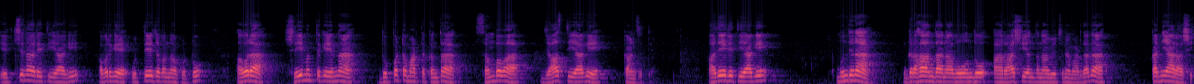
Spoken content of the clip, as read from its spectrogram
ಹೆಚ್ಚಿನ ರೀತಿಯಾಗಿ ಅವರಿಗೆ ಉತ್ತೇಜವನ್ನು ಕೊಟ್ಟು ಅವರ ಶ್ರೀಮಂತಿಕೆಯನ್ನು ದುಪ್ಪಟ್ಟು ಮಾಡ್ತಕ್ಕಂಥ ಸಂಭವ ಜಾಸ್ತಿಯಾಗಿ ಕಾಣಿಸುತ್ತೆ. ಅದೇ ರೀತಿಯಾಗಿ ಮುಂದಿನ ಗ್ರಹ ಅಂತ ನಾವು ಒಂದು, ಆ ರಾಶಿ ಅಂತ ನಾವು ಯೋಚನೆ ಮಾಡಿದಾಗ ಕನ್ಯಾ ರಾಶಿ.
